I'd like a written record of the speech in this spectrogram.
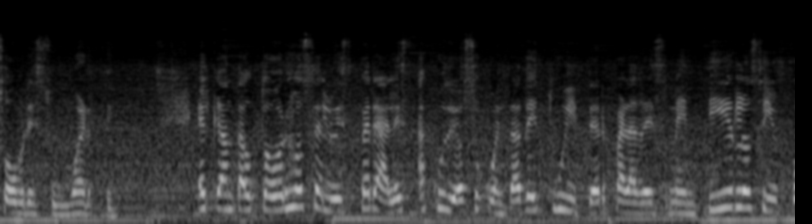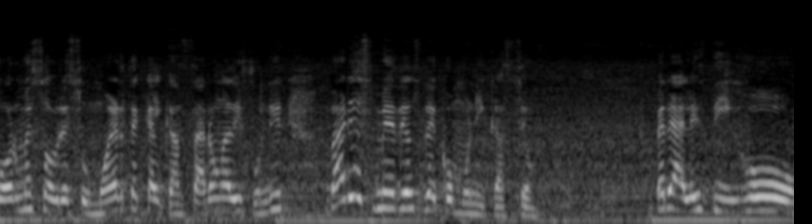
sobre su muerte. El cantautor José Luis Perales acudió a su cuenta de Twitter para desmentir los informes sobre su muerte que alcanzaron a difundir varios medios de comunicación. Perales dijo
